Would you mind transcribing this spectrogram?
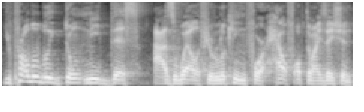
you probably don't need this as well if you're looking for health optimization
